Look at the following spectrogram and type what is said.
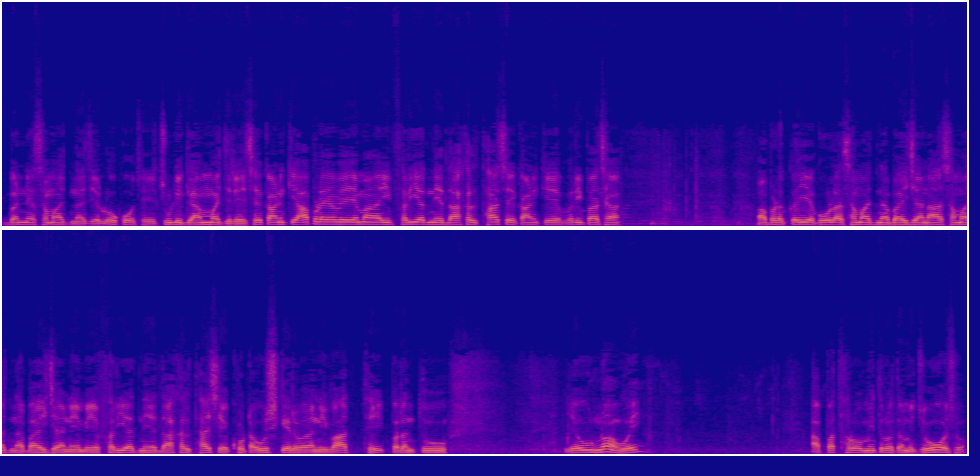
બંને સમાજના જે લોકો છે ચુલી ગામમાં જ રહે છે. કારણ કે આપણે હવે એમાં એ ફરિયાદને દાખલ થશે, કારણ કે વરી પાછા આપણે કહીએ કે ઓલા સમાજના ભાઈજાન, આ સમાજના ભાઈજાન એમ એ ફરિયાદને દાખલ થશે. ખોટા ઉશ્કેરવાની વાત થઈ, પરંતુ એવું ન હોય. આ પથ્થરો મિત્રો તમે જુઓ છો.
